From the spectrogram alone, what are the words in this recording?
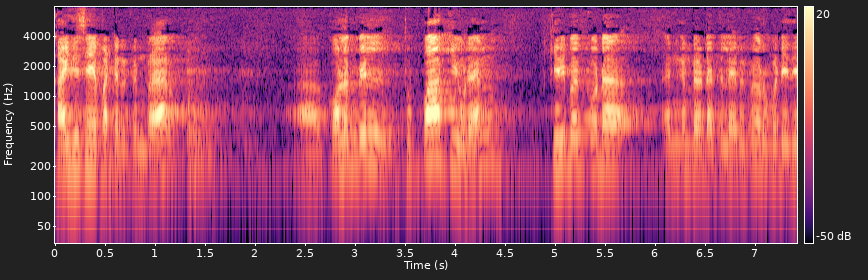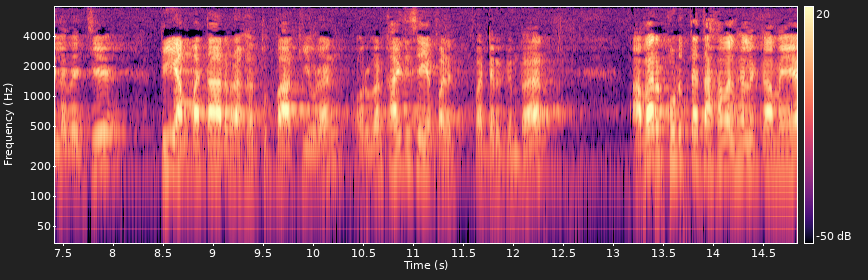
கைது செய்யப்பட்டிருக்கின்றார். கொழும்பில் துப்பாக்கியுடன் கிரிபத்கொட என்கின்ற இடத்தில் இருக்கிற ஒரு விடுதியில வச்சு டி. ஐம்பத்தாறு ரக துப்பாக்கியுடன் ஒருவர் கைது செய்யப்பட்டிருக்கின்றார். அவர் கொடுத்த தகவல்களுக்கு அமைய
